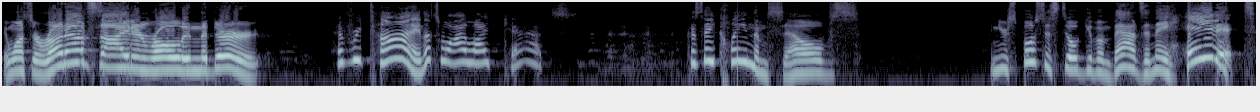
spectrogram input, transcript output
It wants to run outside and roll in the dirt. Every time. That's why I like cats. Because they clean themselves. And you're supposed to still give them baths, and they hate it.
